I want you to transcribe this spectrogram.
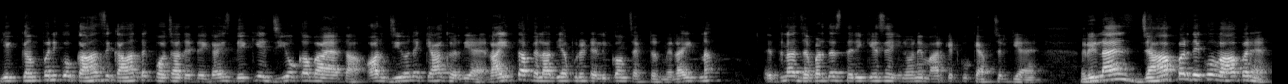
ये कंपनी को कहाँ से कहाँ तक पहुँचा देते गाइस देखिए, जियो कब आया था और जियो ने क्या कर दिया है? राइता फैला दिया पूरे टेलीकॉम सेक्टर में राइट ना? इतना ज़बरदस्त तरीके से इन्होंने मार्केट को कैप्चर किया है। रिलायंस जहाँ पर देखो, वहाँ पर है।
